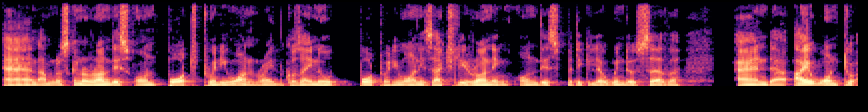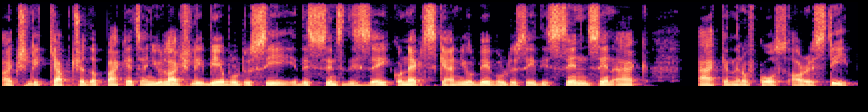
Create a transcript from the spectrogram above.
and I'm just going to run this on port 21, right? Because I know port 21 is actually running on this particular Windows server. And uh, I want to actually capture the packets and you'll actually be able to see this, since this is a connect scan, you'll be able to see the SYN, SYN-ACK, ACK, and then of course RST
